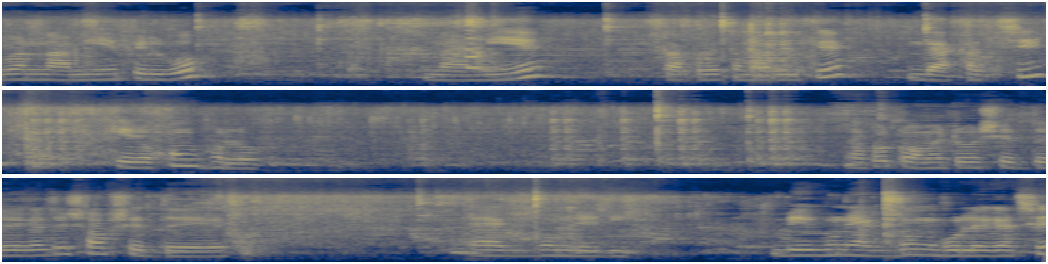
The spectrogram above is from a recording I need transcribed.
এবার নামিয়ে ফেলব। নামিয়ে তারপরে তোমাদেরকে দেখাচ্ছি কীরকম হলো। দেখো টমেটো সেদ্ধ হয়ে গেছে, সব সেদ্ধ হয়ে গেছে। একদম রেডি বেগুন একদম গলে গেছে।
